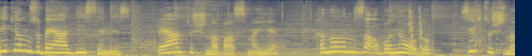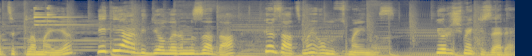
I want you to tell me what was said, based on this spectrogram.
Videomuzu beğendiyseniz beğen tuşuna basmayı, kanalımıza abone olup zil tuşuna tıklamayı ve diğer videolarımıza da göz atmayı unutmayınız. Görüşmek üzere.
